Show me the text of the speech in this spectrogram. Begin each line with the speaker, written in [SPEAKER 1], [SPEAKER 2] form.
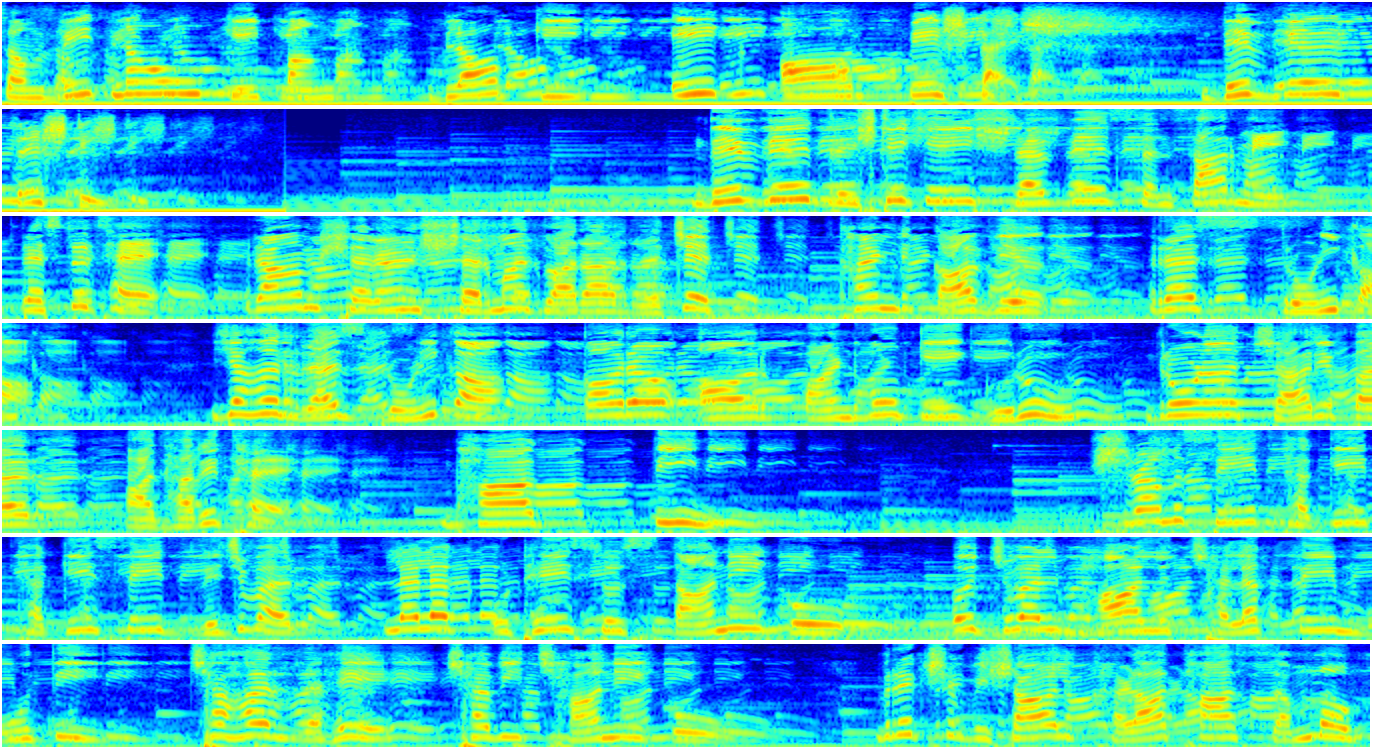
[SPEAKER 1] संवेदनाओं के पंख ब्लॉग की एक और पेशकश। दिव्य दृष्टि। दिव्य दृष्टि के श्रव्य संसार में प्रस्तुत है राम शरण शर्मा द्वारा रचित खंड काव्य रस द्रोणिका। यह रस द्रोणिका कौरव और पांडवों के गुरु द्रोणाचार्य पर आधारित है। भाग तीन। श्रम से थके थके से द्विजवर ललक उठे सुस्ताने को। उज्जवल भाल छलकते मोती छहर रहे छवि छाने को। वृक्ष विशाल खड़ा था सम्मुख।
